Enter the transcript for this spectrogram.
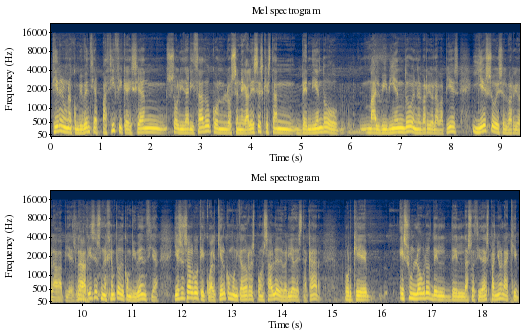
tienen una convivencia pacífica y se han solidarizado con los senegaleses que están vendiendo, malviviendo en el barrio de Lavapiés. Y eso es el barrio de Lavapiés. Claro. Lavapiés es un ejemplo de convivencia. Y eso es algo que cualquier comunicador responsable debería destacar porque es un logro de, de la sociedad española que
